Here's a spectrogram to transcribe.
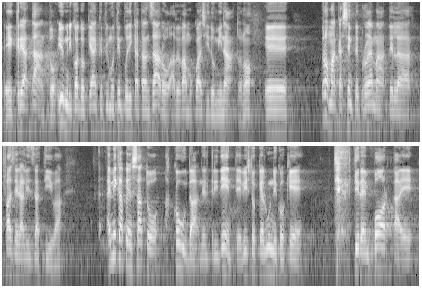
e crea tanto. Io mi ricordo che anche il primo tempo di Catanzaro avevamo quasi dominato, no? eh, però manca sempre il problema della fase realizzativa. Hai mica pensato a Coda nel tridente, visto che è l'unico che tira in porta e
